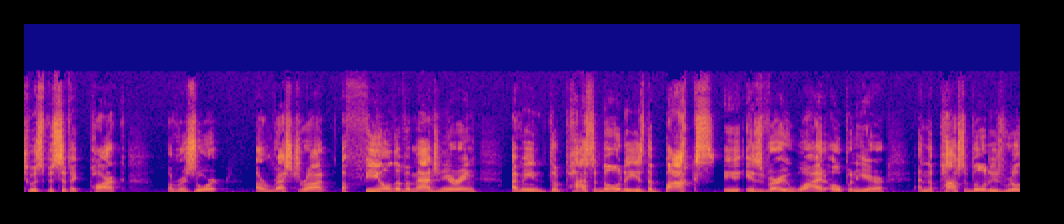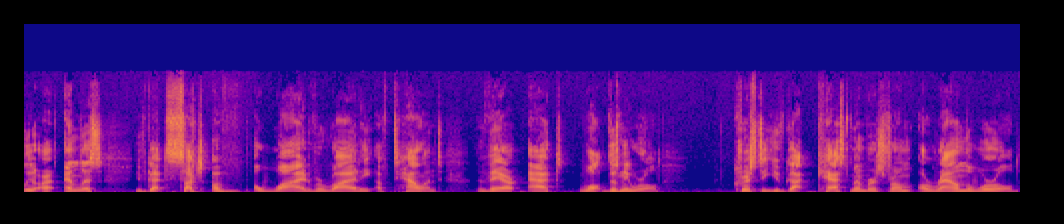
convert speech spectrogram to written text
to a specific park, a resort, a restaurant, a field of Imagineering. I mean, the possibilities, the box is, very wide open here, and the possibilities really are endless. You've got such a, a wide variety of talent there at Walt Disney World. Christie, you've got cast members from around the world.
